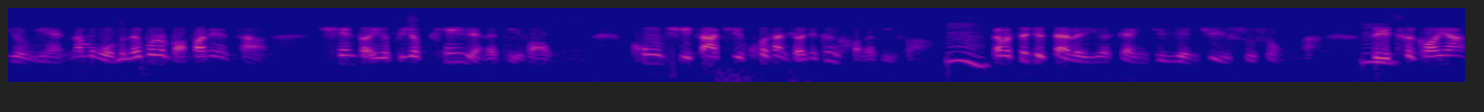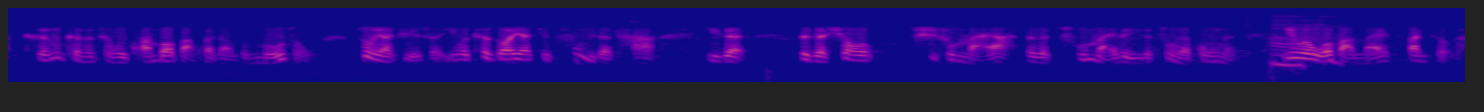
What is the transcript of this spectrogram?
有烟，那么我们能不能把发电厂迁到一个比较偏远的地方，空气大气扩散条件更好的地方？嗯那么这就带了一个概念，就远距离输送啊。所以特高压可能可能成为环保板块当中某种重要角色，因为特高压就赋予了它一个这个消去除霾啊，这个除霾的一个重要功能。啊因为我把霾搬走了。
